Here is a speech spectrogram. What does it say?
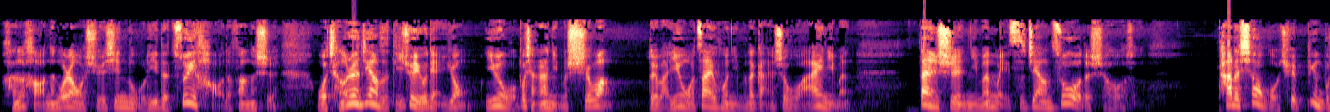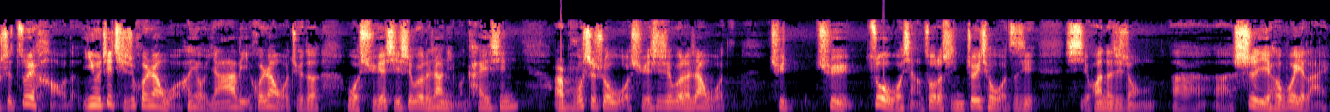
很好、能够让我学习努力的最好的方式。我承认这样子的确有点用，因为我不想让你们失望，对吧？因为我在乎你们的感受，我爱你们。但是你们每次这样做的时候，它的效果却并不是最好的，因为这其实会让我很有压力，会让我觉得我学习是为了让你们开心，而不是说我学习是为了让我去去做我想做的事情，追求我自己喜欢的这种啊啊事业和未来。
